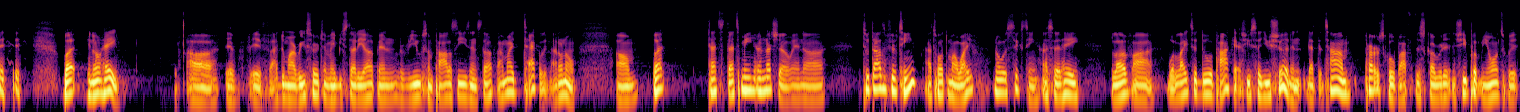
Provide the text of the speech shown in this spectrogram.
but you know, hey, uh, if if I do my research and maybe study up and review some policies and stuff, I might tackle it. I don't know, um, but that's that's me in a nutshell. And uh, 2015, I talked to my wife. No, it was 16. I said, "Hey, love, I would like to do a podcast." She said, "You should." And at the time, Periscope, I discovered it, and she put me onto it.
